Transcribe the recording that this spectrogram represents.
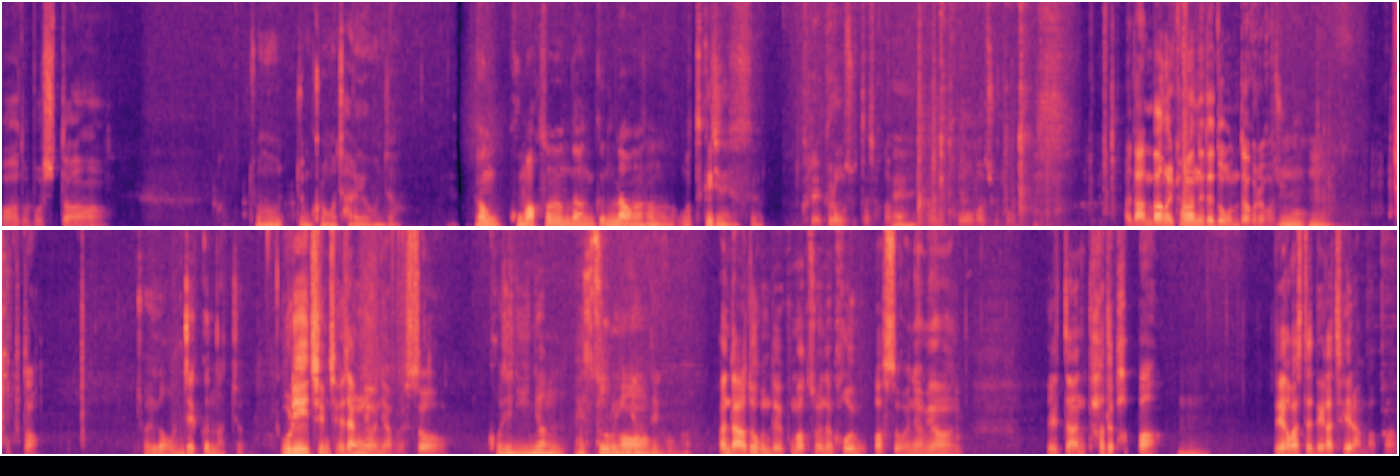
와 너 멋있다 저는 좀 그런 거 잘해요 혼자 형 고막소년단 끝나고 나서는 어떻게 지내셨어요? 그래 그런 거 좋다 잠깐만 네. 너무 더워가지고 아, 난방을 켜놨는데 너 온다 그래가지고 음, 음. 덥다 저희가 언제 끝났죠? 우리 지금 재작년이야 벌써 거진 2년 횟수로 2년 어. 된 건가? 아, 나도 근데 고막소리는 거의 못 봤어 왜냐면 일단 다들 바빠 음. 내가 봤을 때 내가 제일 안 바빠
